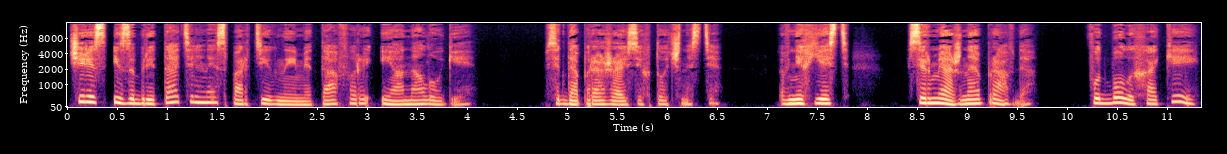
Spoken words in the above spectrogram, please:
через изобретательные спортивные метафоры и аналогии. Всегда поражаюсь их точности. В них есть Сермяжная правда. Футбол и хоккей,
